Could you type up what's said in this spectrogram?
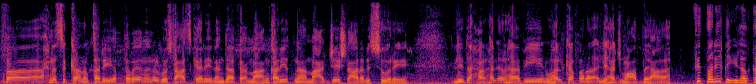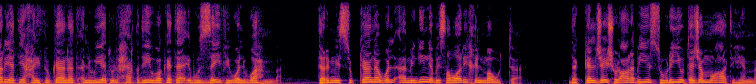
فاحنا سكان القرية اضطرينا نلبس العسكري لندافع مع عن قريتنا مع الجيش العربي السوري لدحر هالإرهابيين وهالكفرة اللي هجموا على الضيعة. في الطريق إلى القرية حيث كانت ألوية الحقد وكتائب الزيف والوهم ترمي السكان والآمنين بصواريخ الموت. دك الجيش العربي السوري تجمعاتهم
